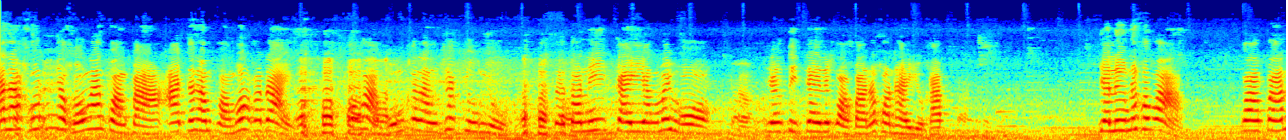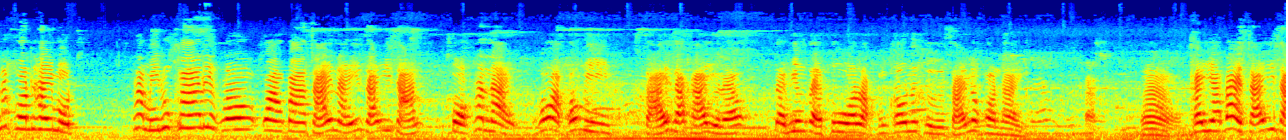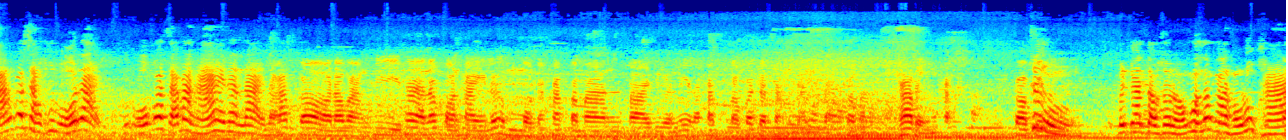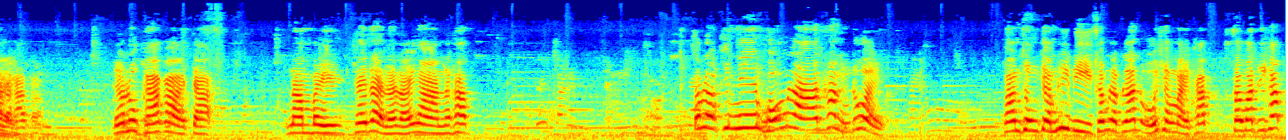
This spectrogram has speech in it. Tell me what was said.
อนาคตเจ้าของร้านกว่างป่า อาจจะทำกว่างเพาะก็ได้ เพราะว่าผมกำลังชักจูงอยู่ แต่ตอนนี้ใจยังไม่พอครับยังติดใจในกว่างป่านครไทยอยู่ครับ อย่าลืมนะครับว่า กวางป่านครไทยหมด ถ้ามีลูกค้าเรียกร้องกวางป่าสายไหนสายอีสานบอกท่านได้เพราะว่าเขามีสายสาขาอยู่แล้ว แต่เพียงแต่ตัวหลักของเขานั่นคือสายนครไทยครับอ่าใครอยากได้สายอีสานก็สั่งคุณโอได้ คุณโอก็สามารถหาให้ท่านได้นะครับก็ระหว่างที่ถ้านครไทยเริ่มหมดนะครับ ประมาณปลายเดือนนี่แหละครับ เราก็จะสั่งการต่างเข้ามาครับ เสริมครับ ก็เป็ซึ่นงเป็นการตอบสนองความต้องการของลูกค้านะครับใช่แล้วลูกค้าก็จะนำไปใช้ได้หลาย ๆ งานนะครับ สำหรับคลิปนี้ผมลาท่านด้วย ความทรงจำที่ดีสำหรับร้านโอเชียงใหม่ครับ สวัสดีครับ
